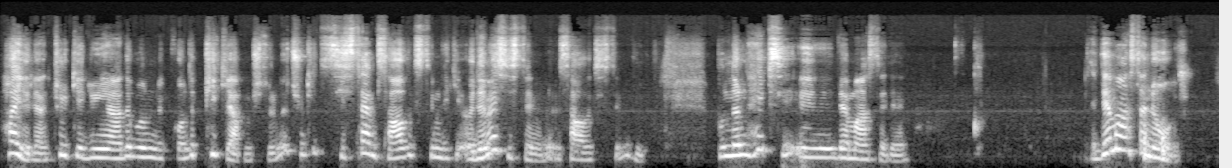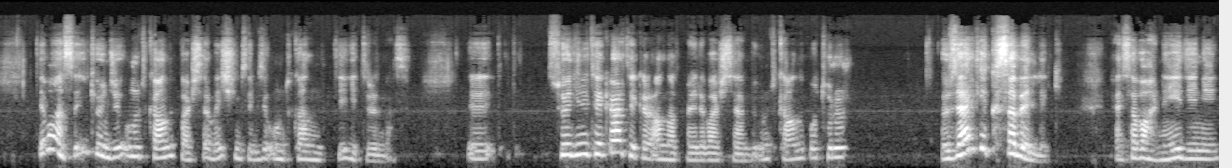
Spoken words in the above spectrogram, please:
Hayır yani Türkiye dünyada bunun bir konuda pik yapmış durumda. Çünkü sistem, sağlık sistemindeki ödeme sistemi sağlık sistemi değil. Bunların hepsi e, demans nedeni. Demansta ne olur? Demansta ilk önce unutkanlık başlar ama hiç kimse bize unutkanlık diye getirilmez. E, söylediğini tekrar tekrar anlatmayla başlayan bir unutkanlık oturur. Özellikle kısa bellek. Yani sabah ne yediğini,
